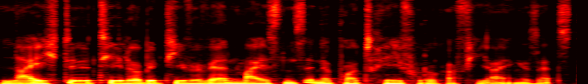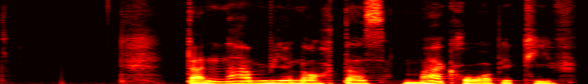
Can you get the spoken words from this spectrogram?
Leichte Teleobjektive werden meistens in der Porträtfotografie eingesetzt. Dann haben wir noch das Makroobjektiv.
